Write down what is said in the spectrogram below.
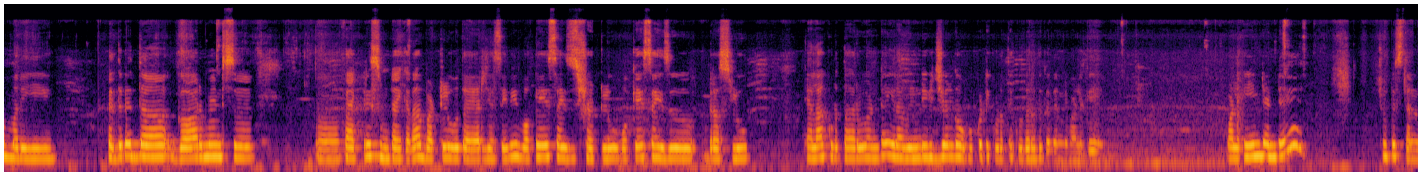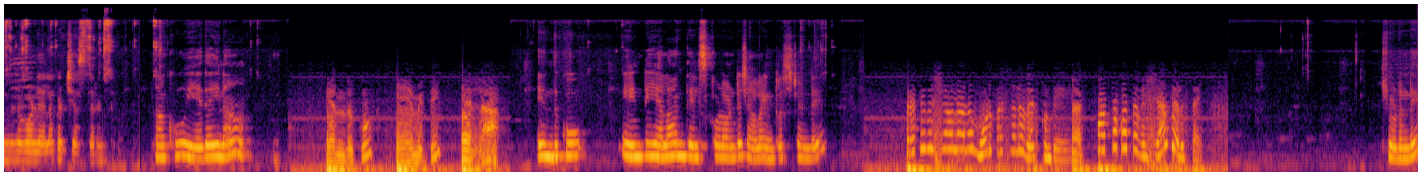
మరి పెద్ద పెద్ద గార్మెంట్స్ ఫ్యాక్టరీస్ ఉంటాయి కదా బట్టలు తయారు చేసేవి ఒకే సైజు షర్ట్లు ఒకే సైజు డ్రెస్సులు ఎలా కుడతారు అంటే ఇలా ఇండివిజువల్గా ఒక్కొక్కటి కుడితే కుదరదు కదండి వాళ్ళకి. వాళ్ళకి ఏంటంటే చూపిస్తాను నేను వాళ్ళు ఎలా కట్ చేస్తారంటే. నాకు ఏదైనా ఎందుకు? ఏమిటి? ఎలా? ఎందుకు? ఏంటి ఎలా అని తెలుసుకోవడం అంటే చాలా ఇంట్రెస్ట్ అండి. ప్రతి విషయంలోనూ మూడు ప్రశ్నలు వేసుకుంటే కొత్త కొత్త విషయాలు తెలుస్తాయి. చూడండి.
